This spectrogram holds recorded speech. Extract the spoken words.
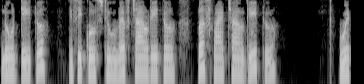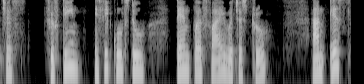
node data is equals to left child data plus right child data which is 15 is equals to 10 plus 5 which is true. And is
